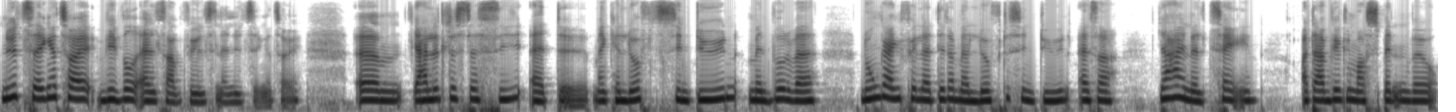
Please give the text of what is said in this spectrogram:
Nyt sengetøj, vi ved alle sammen følelsen af nyt sengetøj. Øhm, jeg har lidt lyst til at sige, at øh, man kan lufte sin dyne, men ved du hvad, nogle gange føler jeg at det der med at lufte sin dyne, altså jeg har en altan, og der er virkelig meget spændenvæv,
